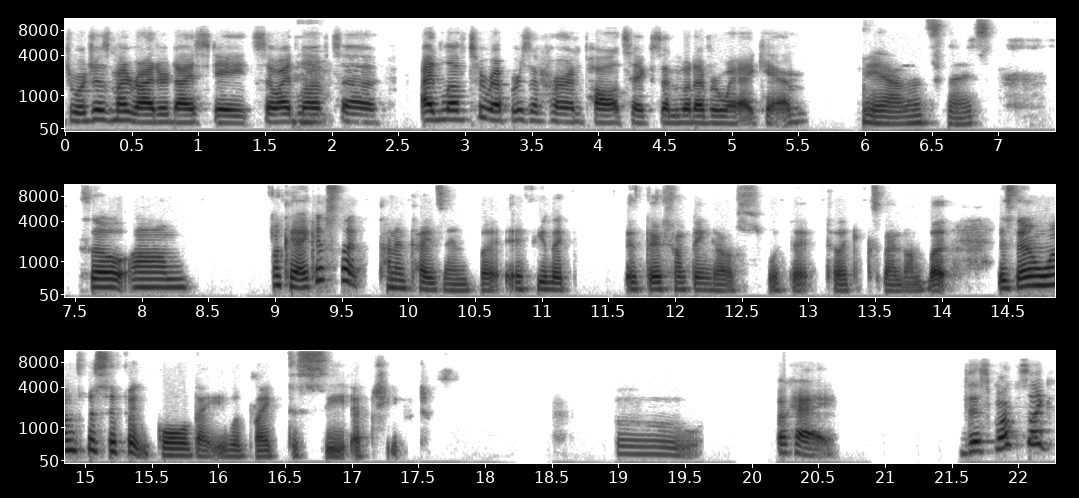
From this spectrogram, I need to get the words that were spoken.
georgia is my ride or die state so i'd love to I'd love to represent her in politics in whatever way I can. Yeah, that's nice. So, um, okay, I guess that kind of ties in, but if you like, if there's something else with it to like expand on, but is there one specific goal that you would like to see achieved? Ooh, okay. This one's like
